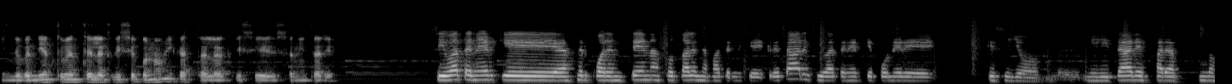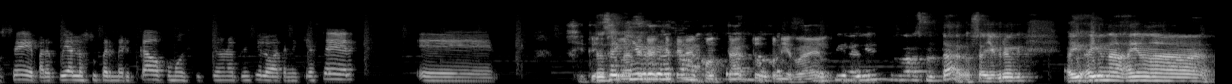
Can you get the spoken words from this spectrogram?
independientemente de la crisis económica hasta la crisis sanitaria. Si va a tener que hacer cuarentenas totales, las va a tener que decretar, y si va a tener que poner, eh, qué sé yo, militares para, no sé, para cuidar los supermercados como existieron al principio, lo va a tener que hacer. Eh, si te, Entonces, yo creo que, tener contactos con Israel. No va a resultar. O sea, yo creo que hay, hay, una, hay una.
